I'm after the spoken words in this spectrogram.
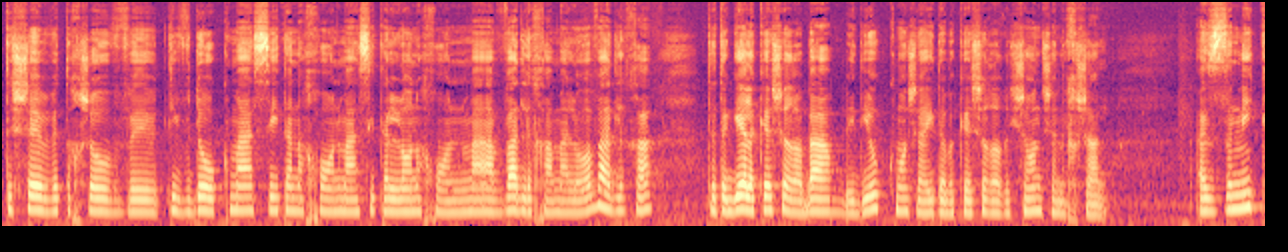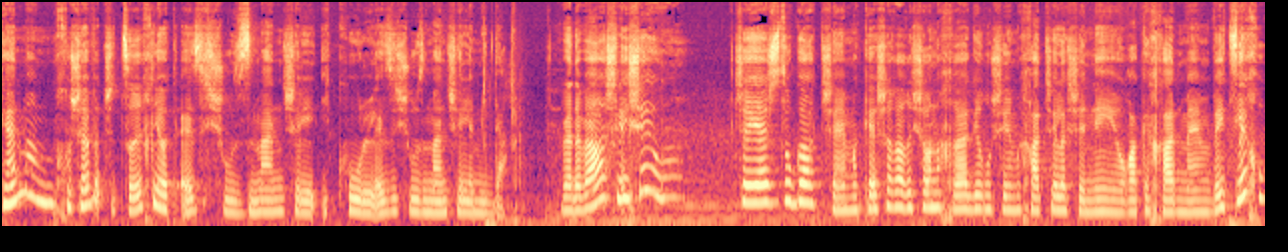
תשב ותחשוב ותבדוק מה עשית נכון, מה עשית לא נכון, מה עבד לך, מה לא עבד לך, אתה תגיע לקשר הבא בדיוק כמו שהיית בקשר הראשון שנכשל. אז אני כן חושבת שצריך להיות איזשהו זמן של עיכול, איזשהו זמן של למידה. והדבר השלישי הוא שיש זוגות שהם הקשר הראשון אחרי הגירושים אחד של השני, או רק אחד מהם, והצליחו.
